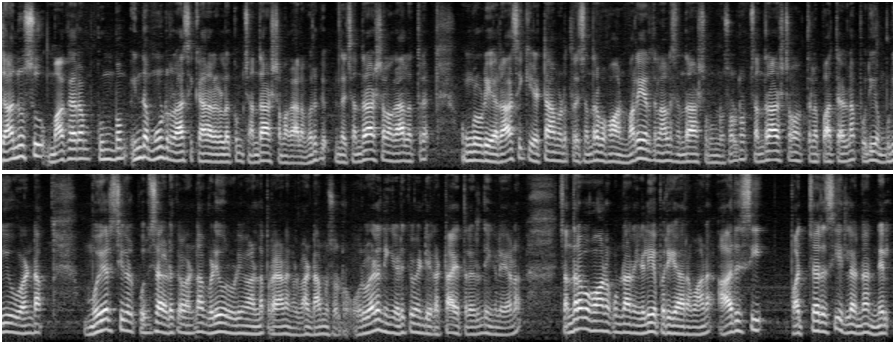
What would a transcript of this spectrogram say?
தனுசு மகரம் கும்பம் இந்த மூன்று ராசிக்காரர்களுக்கும் சந்திராஷ்டம காலம் இருக்குது இந்த சந்திராஷ்டம காலத்தில் உங்களுடைய ராசிக்கு எட்டாம் இடத்துல சந்திர பகவான் மறையிறதுனால சந்திராஷ்டமம்னு சொல்கிறோம் சந்திராஷ்டமத்தில் பார்த்தேன்னா புதிய முடிவு வேண்டாம். முயற்சிகள் புதுசாக எடுக்க வேண்டாம். வெளியூர் வெளிமாநில பிரயாணங்கள் வேண்டாம்னு சொல்கிறோம் ஒருவேளை நீங்கள் எடுக்க வேண்டிய கட்டாயத்தில் இருந்தீங்களேனால் சந்திர பகவானுக்கு உண்டான எளிய பரிகாரமான அரிசி பச்சரிசி இல்லைன்னா நெல்.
